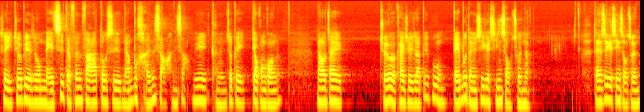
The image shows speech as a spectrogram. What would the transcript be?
所以就变成说，每次的分发都是南部很少很少，因为可能就被掉光光了。然后在全有开学就在北部，北部等于是一个新手村了，等于是一个新手村。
